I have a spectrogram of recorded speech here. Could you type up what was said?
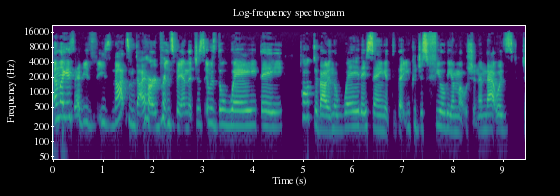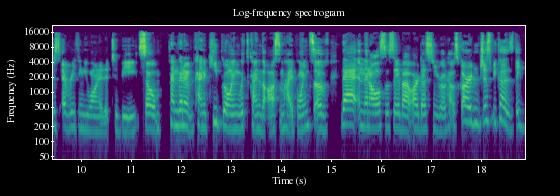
and like I said, he's he's not some diehard Prince fan. That just it was the way they talked about it and the way they sang it that you could just feel the emotion, and that was just everything you wanted it to be. So I'm gonna kind of keep going with kind of the awesome high points of that, and then I'll also say about our Destiny Roadhouse Garden, just because they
